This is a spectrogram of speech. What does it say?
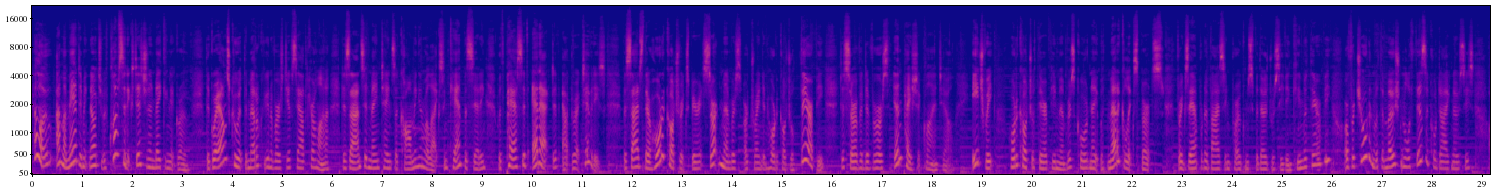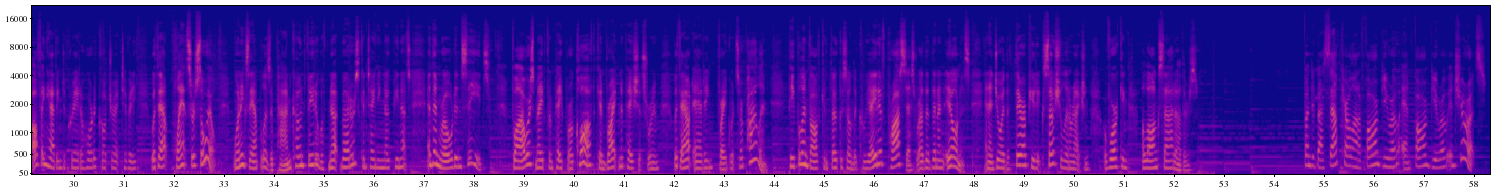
Hello, I'm Amanda McNulty with Clemson Extension and Making It Grow. The grounds crew at the Medical University of South Carolina designs and maintains a calming and relaxing campus setting with passive and active outdoor activities. Besides their horticulture experience, certain members are trained in horticultural therapy to serve a diverse inpatient clientele. Each week, horticultural therapy members coordinate with medical experts, for example, devising programs for those receiving chemotherapy or for children with emotional or physical diagnoses, often having to create a horticulture activity without plants or soil. One example is a pine cone feeder with nut butters containing no peanuts and then rolled in seeds. Flowers made from paper or cloth can brighten a patient's room without adding fragrance or pollen. People involved can focus on the creative process rather than an illness and enjoy the therapeutic social interaction of working alongside others. Funded by South Carolina Farm Bureau and Farm Bureau Insurance.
